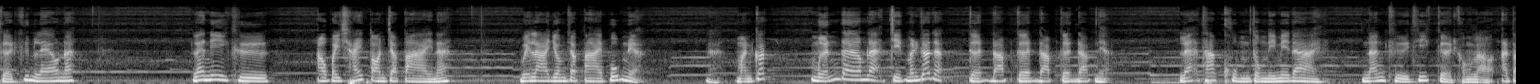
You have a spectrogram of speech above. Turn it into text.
เกิดขึ้นแล้วนะ และนี่คือเอาไปใช้ตอนจะตายนะ เวลายมจะตายปุ๊บเนี่ยมันก็เหมือนเดิมแหละ จิตมันก็จะเกิดดับเกิดดับเกิดดับเนี่ย และถ้าคุมตรงนี้ไม่ได้ นั่นคือที่เกิดของเราอัต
